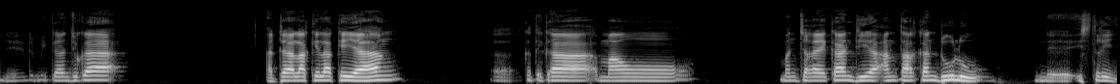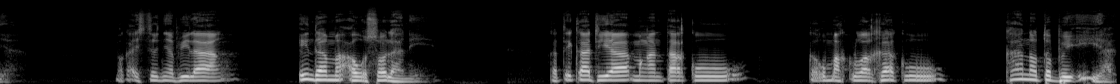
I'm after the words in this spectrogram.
Demikian juga ada laki-laki yang eh, ketika mau menceraikan dia antarkan dulu istrinya. Maka istrinya bilang, indama ausolani. Ketika dia mengantarku ke rumah keluargaku karena tabi'iyan.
